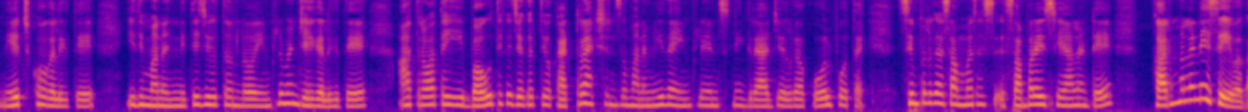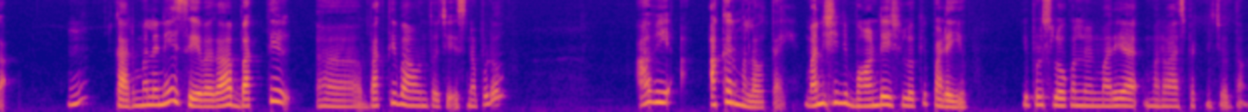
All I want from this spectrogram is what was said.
నేర్చుకోగలిగితే ఇది మన నిత్య జీవితంలో ఇంప్లిమెంట్ చేయగలిగితే ఆ తర్వాత ఈ భౌతిక జగత్ యొక్క అట్రాక్షన్స్ మన మీద ఇన్ఫ్లుయెన్స్ని గ్రాడ్యువల్గా కోల్పోతాయి. సింపుల్గా సమ్మరైజ్ సమ్మరైజ్ చేయాలంటే కర్మలనే సేవగా కర్మలనే సేవగా భక్తి భక్తి భావంతో చేసినప్పుడు అవి అకర్మలవుతాయి. మనిషిని బాండేజ్లోకి పడేయవు. ఇప్పుడు శ్లోకంలోని మరీ మరో ఆస్పెక్ట్ని చూద్దాం.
